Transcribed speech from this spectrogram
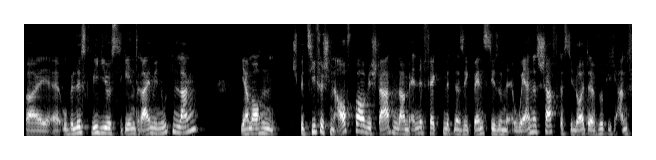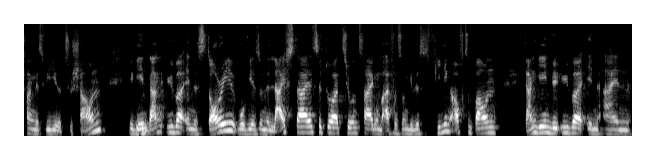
bei äh, Obelisk-Videos, die gehen drei Minuten lang. Die haben auch einen spezifischen Aufbau. Wir starten da im Endeffekt mit einer Sequenz, die so eine Awareness schafft, dass die Leute wirklich anfangen, das Video zu schauen. Wir gehen mhm. dann über in eine Story, wo wir so eine Lifestyle-Situation zeigen, um einfach so ein gewisses Feeling aufzubauen. Dann gehen wir über in ein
